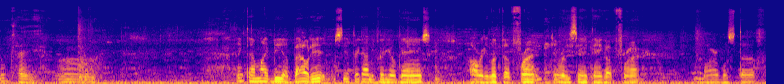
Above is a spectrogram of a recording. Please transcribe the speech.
Okay. Um, I think that might be about it. Let's see if they got any video games. I already looked up front. Didn't really see anything up front. Marvel stuff.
